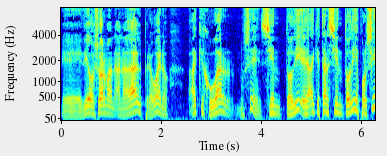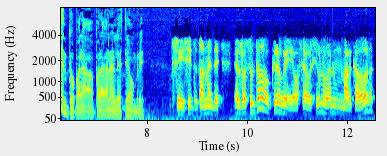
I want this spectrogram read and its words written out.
eh, Diego Schwarman a Nadal, pero bueno, hay que jugar, no sé, 110, eh, hay que estar 110% para, para ganarle a este hombre. Sí, sí, totalmente. El resultado creo que, o sea, si uno ve un marcador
